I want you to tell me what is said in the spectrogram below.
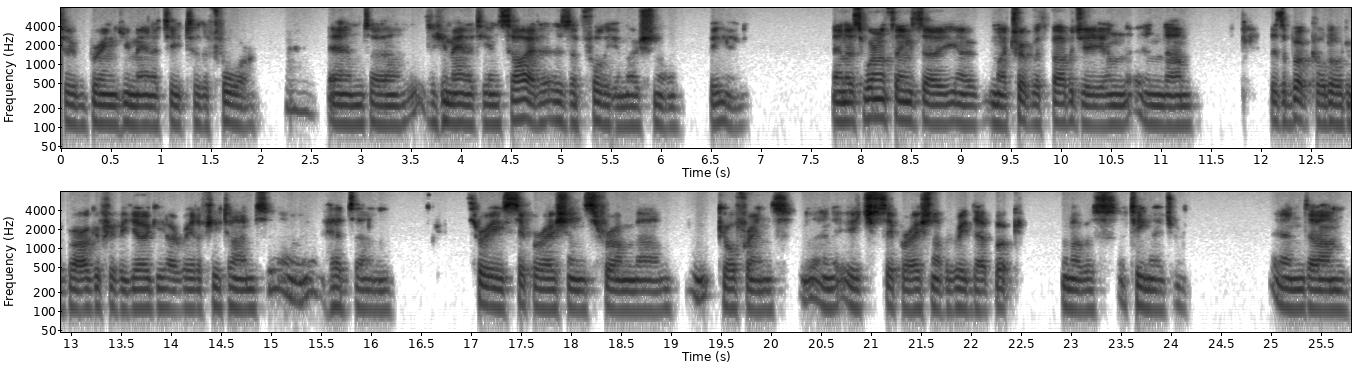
to bring humanity to the fore. Mm-hmm. And uh, the humanity inside is a fully emotional being. And it's one of the things, uh, you know, my trip with Babaji, and, and um, there's a book called Autobiography of a Yogi I read a few times, uh, had um, three separations from um, girlfriends. And each separation, I would read that book when I was a teenager. And um,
